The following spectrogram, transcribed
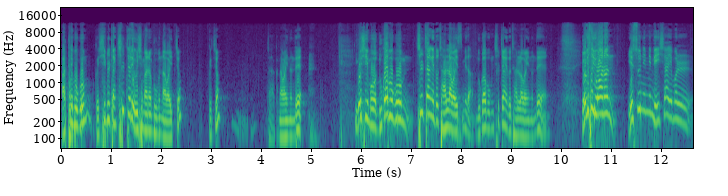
마태복음 그 11장 7절에 의심하는 부분 나와 있죠? 그죠? 자, 나와 있는데 이것이 뭐 누가복음 7장에도 잘 나와 있습니다. 누가복음 7장에도 잘 나와 있는데 여기서 요한은 예수님이 메시아임을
